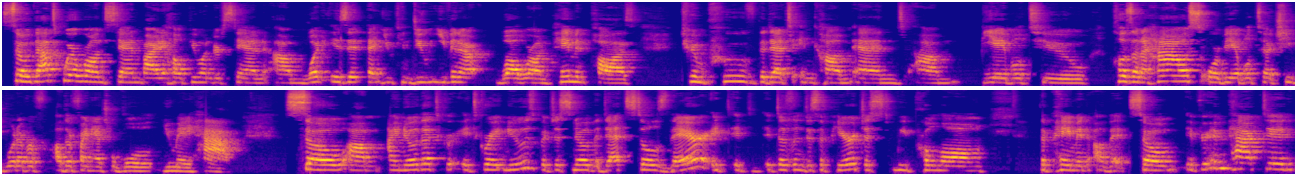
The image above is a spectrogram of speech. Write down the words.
So that's where we're on standby to help you understand um, what is it that you can do even at, while we're on payment pause to improve the debt to income and um, be able to close on a house or be able to achieve whatever other financial goal you may have. So um, I know that's it's great news, but just know the debt still is there. It, it, it doesn't disappear. Just we prolong the payment of it. So if you're impacted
